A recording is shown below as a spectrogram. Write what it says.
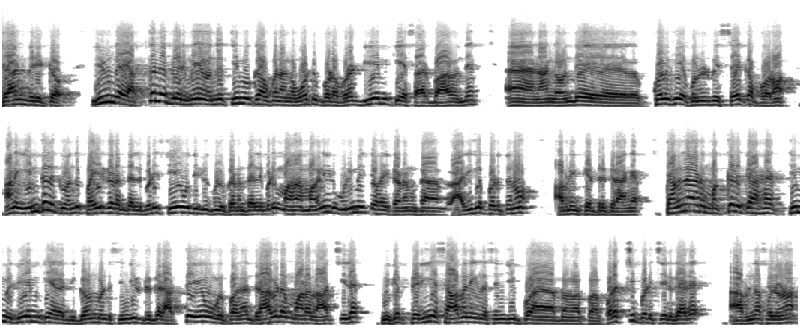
John Britto. இவங்க அத்தனை பேருமே வந்து திமுகவுக்கு நாங்கள் ஓட்டு போட போறோம். டிஎம்கே சார்பா வந்து நாங்கள் வந்து கொள்கையை கொண்டு போய் சேர்க்க போகிறோம் ஆனால் எங்களுக்கு வந்து பயிர் கடன் தள்ளுபடி சுய உதவி குழு கடன் தள்ளுபடி ம- மகளிர் உரிமை தொகை கடன் அதிகப்படுத்தணும் அப்படின்னு கேட்டிருக்கிறாங்க. தமிழ்நாடு மக்களுக்காக டிம் டிஎம்கே கவர்மெண்ட் செஞ்சுட்டு இருக்கிற அத்தையும் உங்களுக்கு பார்த்தீங்கன்னா திராவிட மாடல் ஆட்சியில மிகப்பெரிய சாதனைகளை செஞ்சு ப- ப- புரட்சி படிச்சிருக்காரு அப்படின்னு தான் சொல்லணும்.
